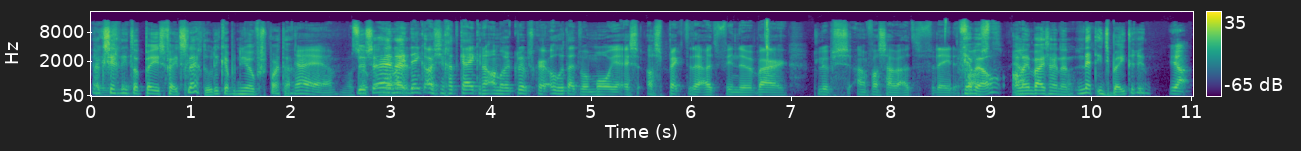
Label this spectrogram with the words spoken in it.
Ja, ik zeg niet dat PSV het slecht doet. Ik heb het nu over Sparta. Ja, ja, ja. Dus, ook eh, ik denk als je gaat kijken naar andere clubs, kan je ook altijd wel mooie as- aspecten eruit vinden waar clubs aan vasthouden uit het verleden. Vast. Jawel, Ja. alleen wij zijn er net iets beter in. Ja,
